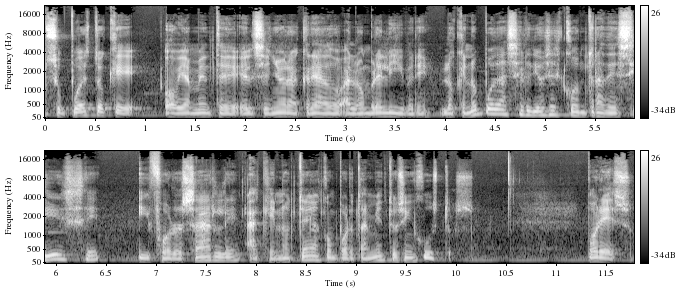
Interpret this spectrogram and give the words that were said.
Supuesto que obviamente el Señor ha creado al hombre libre, lo que no puede hacer Dios es contradecirse y forzarle a que no tenga comportamientos injustos. Por eso,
